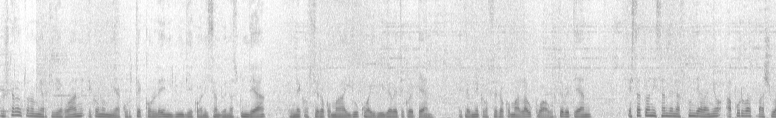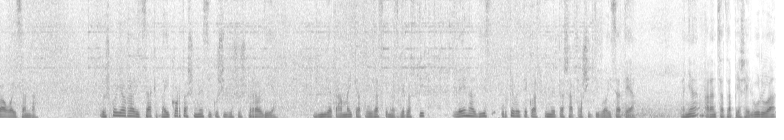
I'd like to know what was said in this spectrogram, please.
Euskal Autonomia Arkidegoan ekonomiak urteko lehen iruilekoan izan duen azkundea, euneko 0,irukoa iruilabeteko epean, eta euneko 0,laukoa urtebetean, estatuan izan den azkundea baino apur bat basuagoa izan da. Eusko Jaurlaritzak baikortasunez ikusi du susperraldia. 2008ko udazkenaz geroztik, lehen aldiz urtebeteko azkunde tasa positiboa izatea. Baina, arantzatapia sailburua,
